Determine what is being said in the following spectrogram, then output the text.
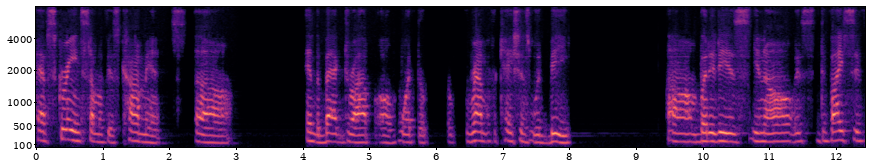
have screened some of his comments uh, in the backdrop of what the ramifications would be. Um, but it is, you know, it's divisive,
